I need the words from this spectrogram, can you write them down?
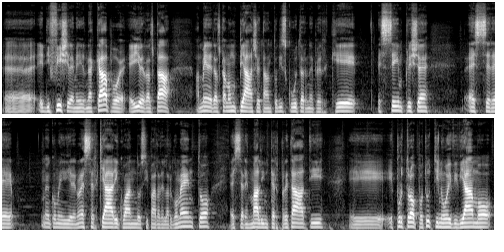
eh, è difficile venirne a capo e io in realtà, a me in realtà non piace tanto discuterne perché è semplice essere, eh, come dire, non essere chiari quando si parla dell'argomento, essere mal interpretati e, e purtroppo tutti noi viviamo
